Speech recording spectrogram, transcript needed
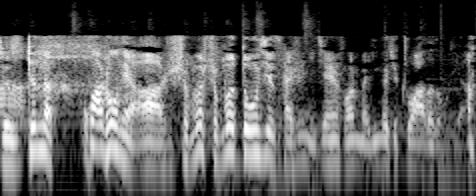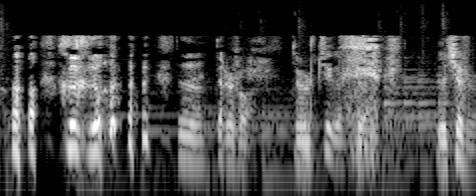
就就是真的划重点啊！什么什么东西才是你健身房里面应该去抓的东西啊？呵呵，嗯，在这说，就是这个对，呃，确实，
